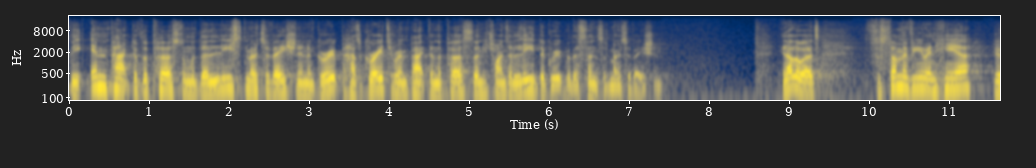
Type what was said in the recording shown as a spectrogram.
the impact of the person with the least motivation in a group has greater impact than the person who's trying to lead the group with a sense of motivation. In other words, for some of you in here who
